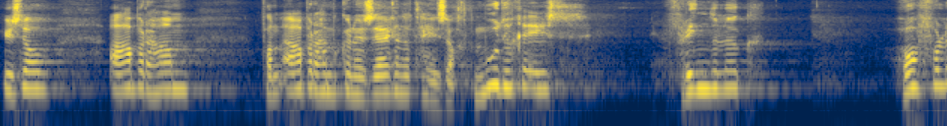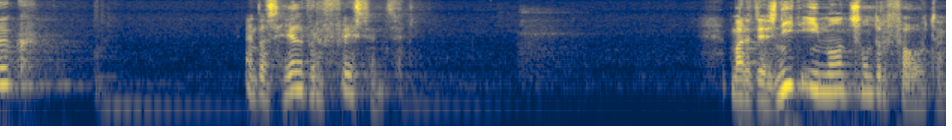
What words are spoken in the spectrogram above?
Je zou Abraham, van Abraham kunnen zeggen dat hij zachtmoedig is, vriendelijk, hoffelijk. En dat is heel verfrissend. Maar het is niet iemand zonder fouten.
